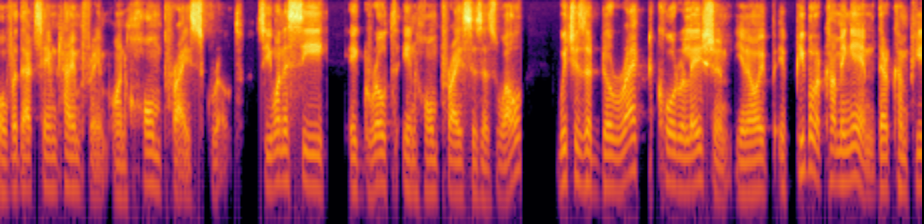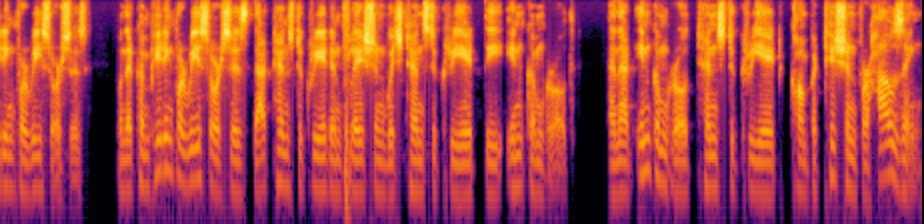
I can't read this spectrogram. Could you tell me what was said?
over that same time frame on home price growth. So you want to see a growth in home prices as well which is a direct correlation. You know, if, if people are coming in, they're competing for resources. When they're competing for resources, that tends to create inflation, which tends to create the income growth. And that income growth tends to create competition for housing,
